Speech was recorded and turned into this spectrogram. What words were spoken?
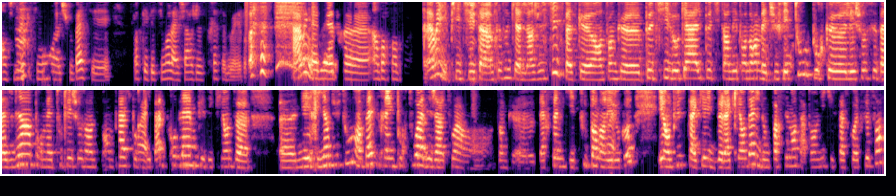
en physique, mmh. sinon euh, tu peux pas. C'est, je pense qu'effectivement la charge de stress, elle doit être, ah oui. elle doit être euh, importante. Ah oui, et puis tu as l'impression qu'il y a de l'injustice parce que en tant que petit local, petit indépendant, mais tu fais tout pour que les choses se passent bien, pour mettre toutes les choses en, place pour qu'il n'y ait pas de problème, que tes clientes euh, n'aient rien du tout en fait, rien que pour toi déjà, toi en, tant que personne qui est tout le temps dans les locaux, et en plus tu accueilles de la clientèle, donc forcément tu n'as pas envie qu'il se passe quoi que ce soit,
